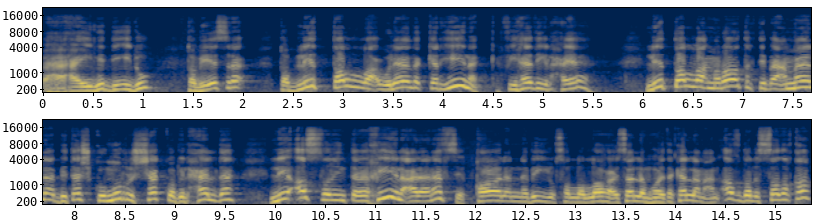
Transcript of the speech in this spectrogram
هيمد ايده. طب يسرق. طب ليه تطلع ولادك كارهينك في هذه الحياة؟ ليه تطلع مراتك تبقى عمالة بتشكو مر الشكوى بالحال ده؟ ليه أصلا أنت بخيل على نفسك؟ قال النبي صلى الله عليه وسلم وهو يتكلم عن أفضل الصدقة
